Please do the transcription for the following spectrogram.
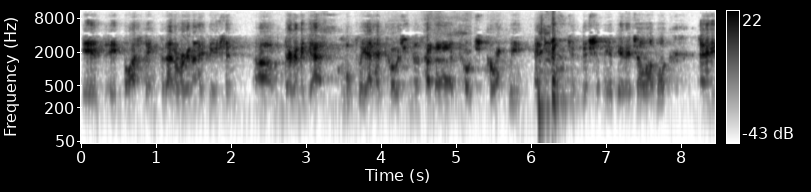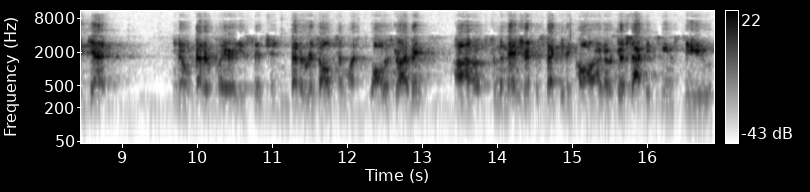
is a blessing for that organization. Um, they're going to get hopefully a head coach who knows how to coach correctly and coach efficiently at the NHL level, and get you know better player usage and better results than what Wall was driving. Uh, from the management perspective in Colorado, Joe Sakic seems to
